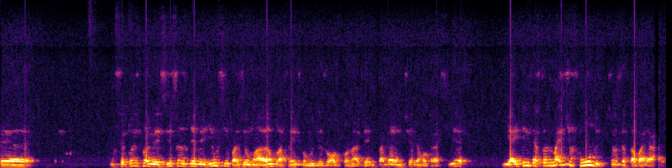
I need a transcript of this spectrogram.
é, os setores progressistas deveriam, sim, fazer uma ampla frente, como diz o Aldo Fornadelli, para garantir a democracia, e aí tem questões mais de fundo que precisam ser trabalhadas.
